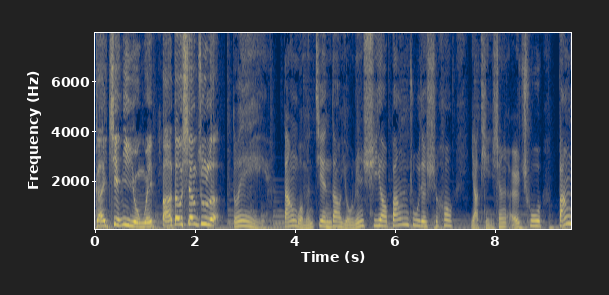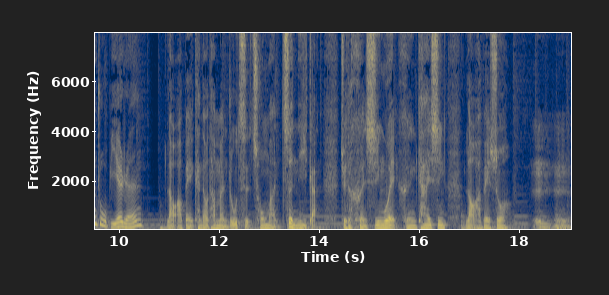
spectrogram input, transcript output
该见义勇为，拔刀相助了。对，当我们见到有人需要帮助的时候，要挺身而出，帮助别人。老阿伯看到他们如此充满正义感，觉得很欣慰，很开心。老阿伯说：“嗯嗯，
